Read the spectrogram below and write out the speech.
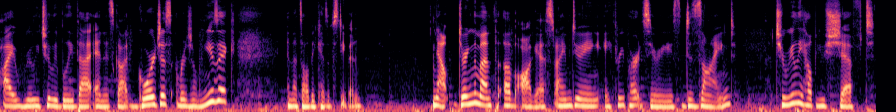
I really, truly believe that. And it's got gorgeous original music. And that's all because of Stephen. Now, during the month of August, I am doing a three part series designed to really help you shift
